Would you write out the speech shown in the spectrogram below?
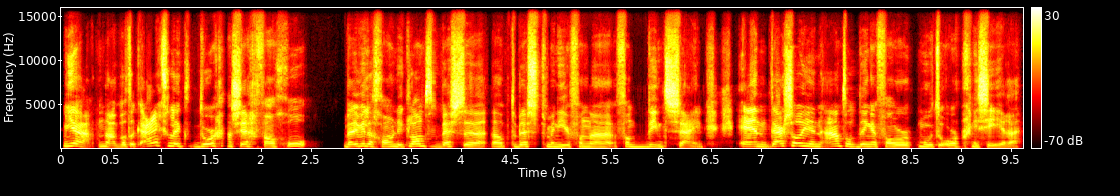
Ja, nou wat ik eigenlijk door ga zeggen van, goh, wij willen gewoon die klant het beste, op de beste manier van, uh, van dienst zijn. En daar zul je een aantal dingen voor moeten organiseren.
